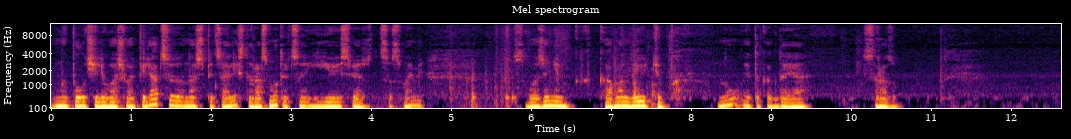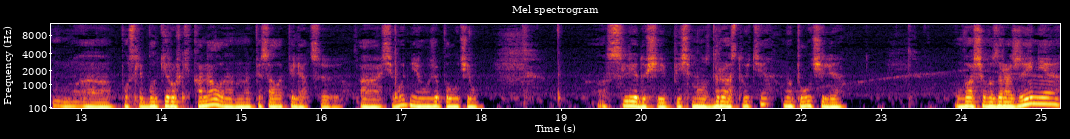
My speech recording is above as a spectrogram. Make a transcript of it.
мы получили вашу апелляцию, наши специалисты рассмотрятся ее и свяжутся с вами. С уважением, команда YouTube. Ну, это когда я сразу а, после блокировки канала написал апелляцию, а сегодня я уже получил Следующее письмо. Здравствуйте. Мы получили ваше возражение.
